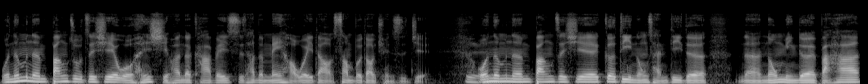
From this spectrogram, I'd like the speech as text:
我能不能帮助这些我很喜欢的咖啡师，它的美好味道上播到全世界？我能不能帮这些各地农产地的呃农民，对，把他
